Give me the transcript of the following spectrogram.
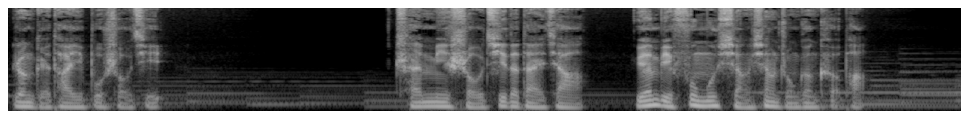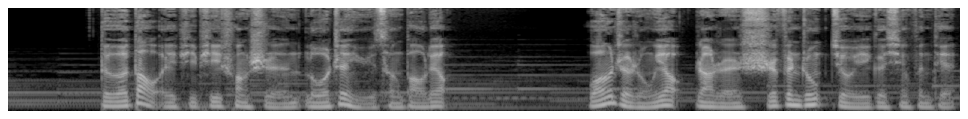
扔给他一部手机。沉迷手机的代价远比父母想象中更可怕。得到 APP 创始人罗振宇曾爆料，王者荣耀让人十分钟就有一个兴奋点，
